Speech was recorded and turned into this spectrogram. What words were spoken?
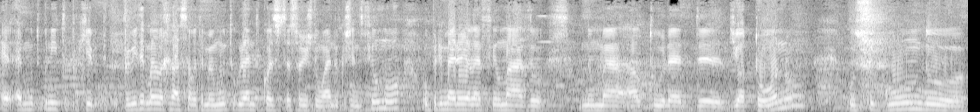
É, é, muito bonito porque, para mim, também uma relação também muito grande com as estações do ano que a gente filmou. O primeiro ele é filmado numa altura de, de outono, o segundo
